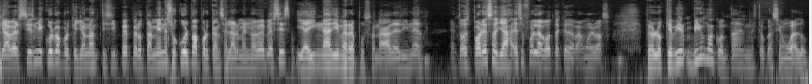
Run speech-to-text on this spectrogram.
Que a ver, si es mi culpa porque yo no anticipé, pero también es su culpa por cancelarme nueve veces y ahí nadie me repuso nada de dinero. Entonces, por eso ya, eso fue la gota que derramó el vaso. Pero lo que vi, a contar en esta ocasión, Waldo,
